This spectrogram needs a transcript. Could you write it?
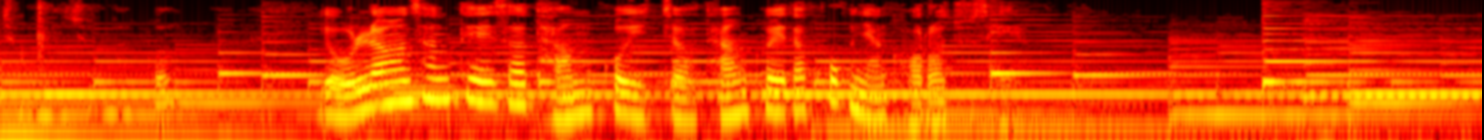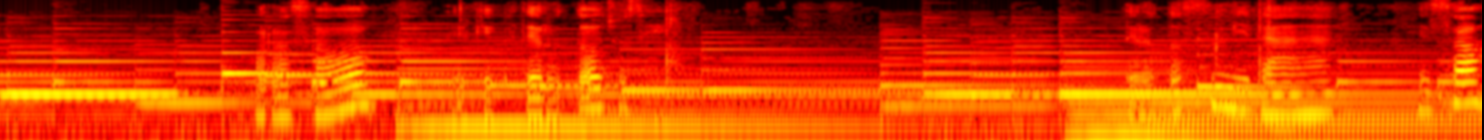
조금 좀 하고 올라온 상태에서 다음 코 있죠? 다음 코에다 코 그냥 걸어주세요. 걸어서 이렇게 그대로 떠주세요. 떴습니다. 해서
